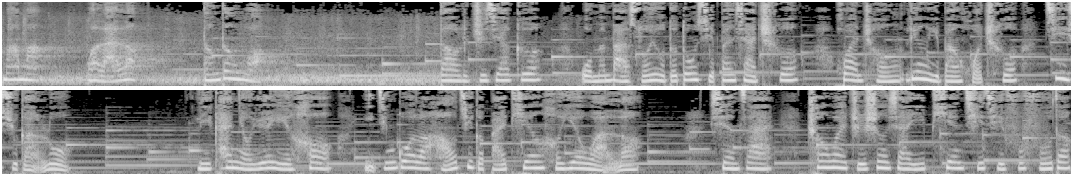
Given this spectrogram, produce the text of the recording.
妈妈，我来了，等等我。到了芝加哥，我们把所有的东西搬下车，换成另一班火车，继续赶路。离开纽约以后，已经过了好几个白天和夜晚了。现在窗外只剩下一片起起伏伏的、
